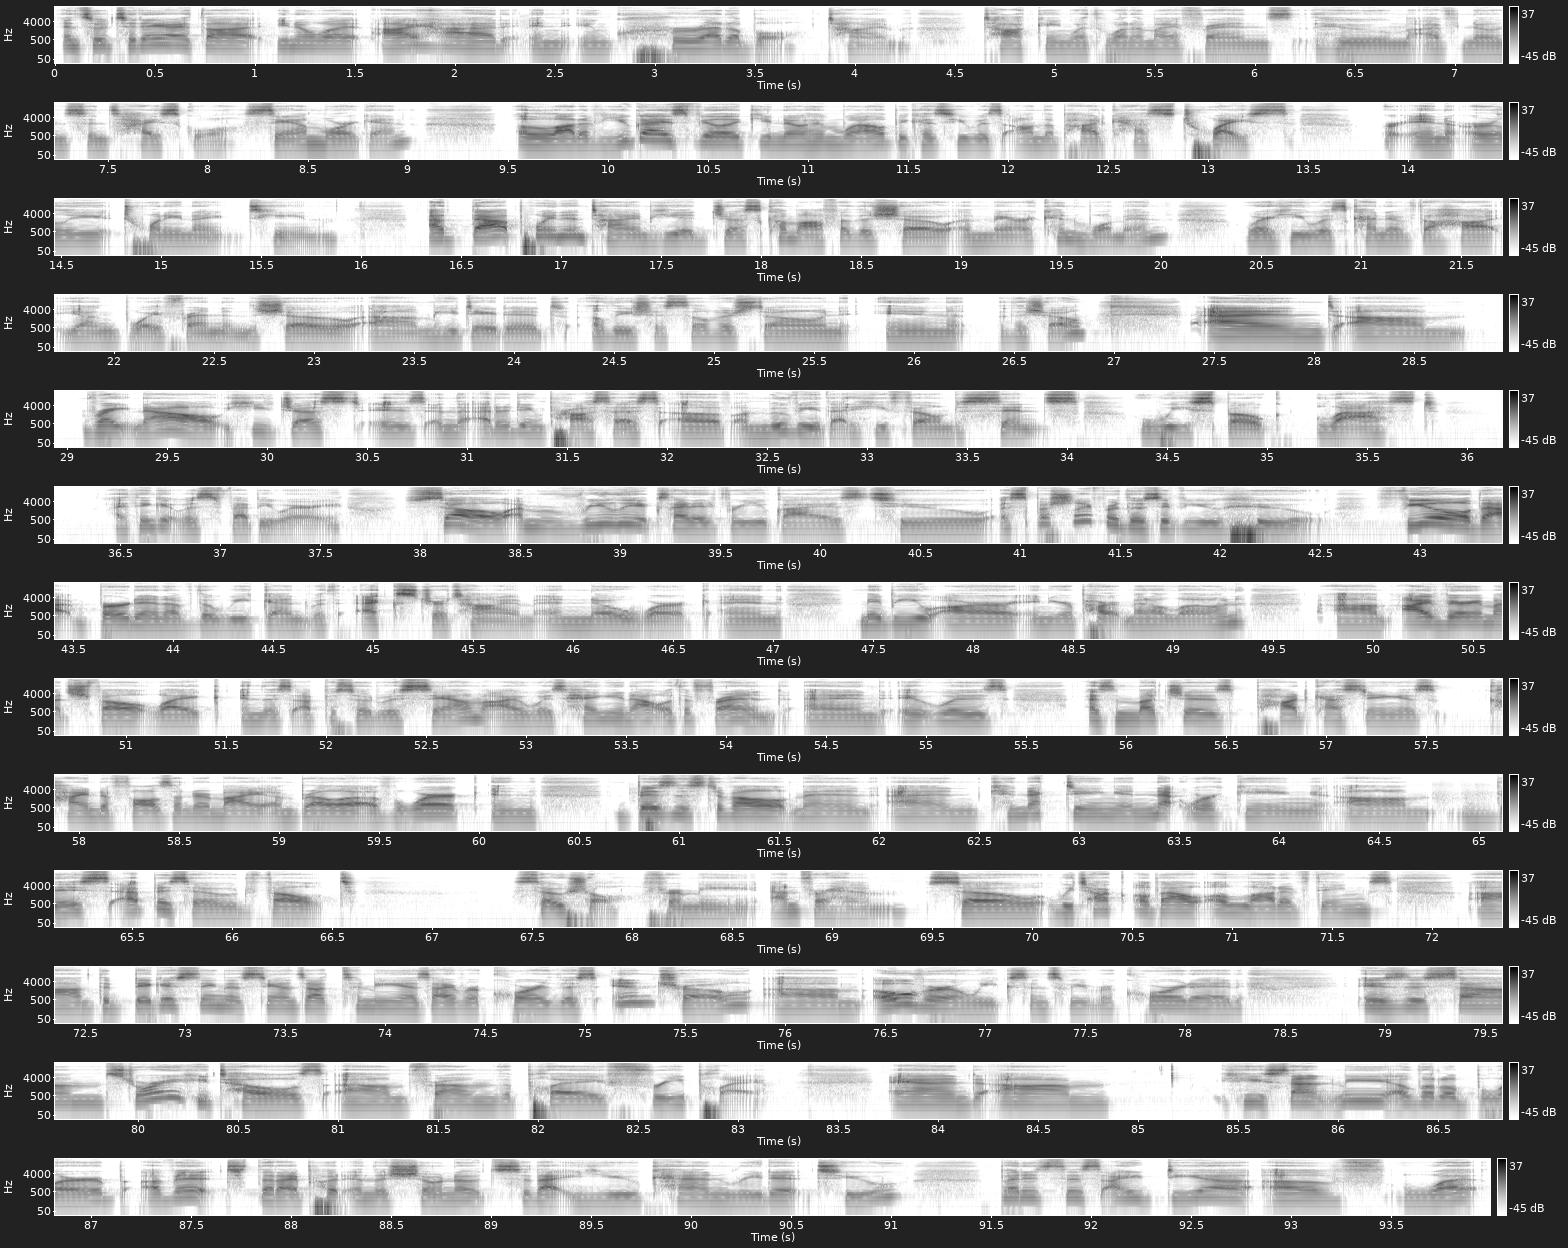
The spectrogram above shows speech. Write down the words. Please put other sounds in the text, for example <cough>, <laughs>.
And so today I thought, you know what? I had an incredible time talking with one of my friends whom I've known since high school, Sam Morgan. A lot of you guys feel like you know him well because he was on the podcast twice in early 2019. At that point in time, he had just come off of the show American Woman, where he was kind of the hot young boyfriend in the show. Um, he dated Alicia Silverstone in the show. And um, right now he just is in the editing process of a movie that he filmed since we spoke last I think it was February. So I'm really excited for you guys to, especially for those of you who feel that burden of the weekend with extra time and no work, and maybe you are in your apartment alone. Um, I very much felt like in this episode with Sam, I was hanging out with a friend, and it was as much as podcasting is kind of falls under my umbrella of work and business development and connecting and networking, um, this episode felt social for me and for him. So we talk about a lot of things. Um, the biggest thing that stands out to me as I record this intro um, over a week since we recorded is this um, story he tells um, from the play Free Play. And um, he sent me a little blurb of it that I put in the show notes so that you can read it too. But it's this idea of what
